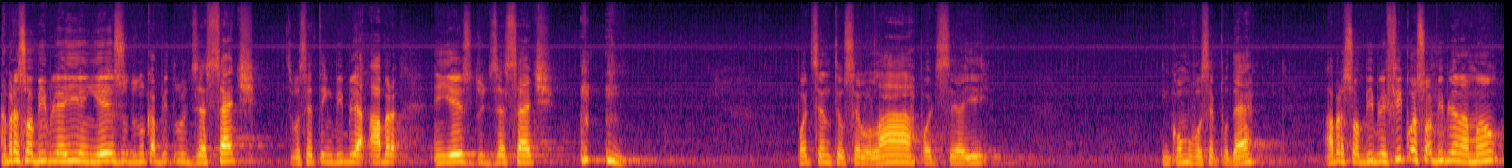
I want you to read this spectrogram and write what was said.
Abra sua Bíblia aí em Êxodo, no capítulo 17. Se você tem Bíblia, abra em Êxodo 17. Pode ser no teu celular, pode ser aí, em como você puder. Abra sua Bíblia e fique com a sua Bíblia na mão.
